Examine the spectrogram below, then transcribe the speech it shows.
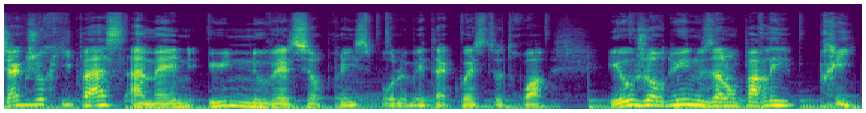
Chaque jour qui passe amène une nouvelle surprise pour le MetaQuest 3 et aujourd'hui nous allons parler prix.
